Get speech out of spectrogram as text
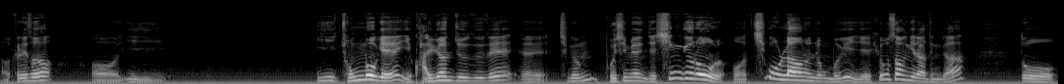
어, 그래서 어, 이, 이 종목의 이 관련주들의 에, 지금 보시면 이제 신규로 어, 치고 올라오는 종목이 이제 효성이라든가 또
